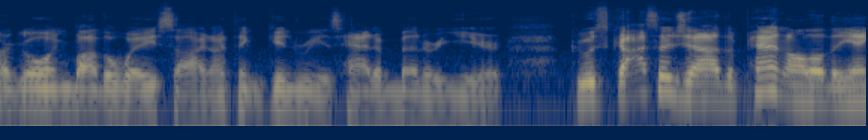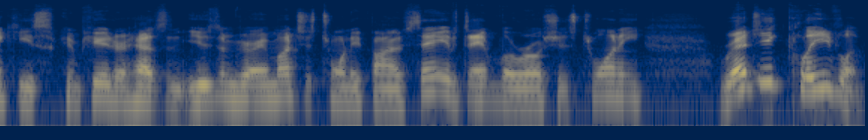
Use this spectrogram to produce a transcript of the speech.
are going by the wayside. I think Guidry has had a better year. Goose Gossage out of the pen, although the Yankees computer hasn't used him very much, is 25 saves. Dave LaRoche is 20. Reggie Cleveland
